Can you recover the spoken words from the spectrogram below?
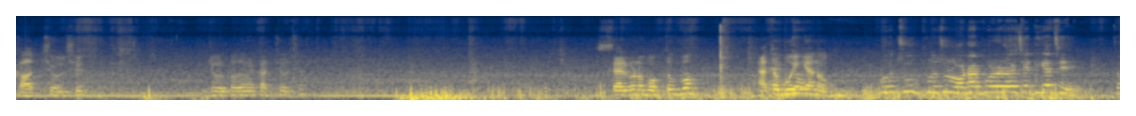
কাজ চলছে। জোর কদমে কাজ চলছে। স্যার কোনো বক্তব্য? এত বই কেন? প্রচুর প্রচুর অর্ডার পড়ে রয়েছে ঠিক আছে? তো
